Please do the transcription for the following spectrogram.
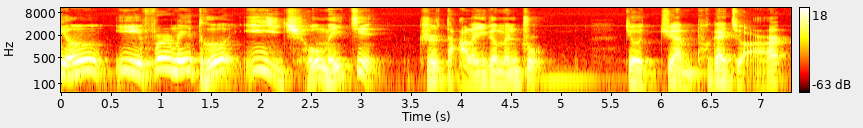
赢，一分没得，一球没进，只打了一个门柱，就卷铺盖卷儿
